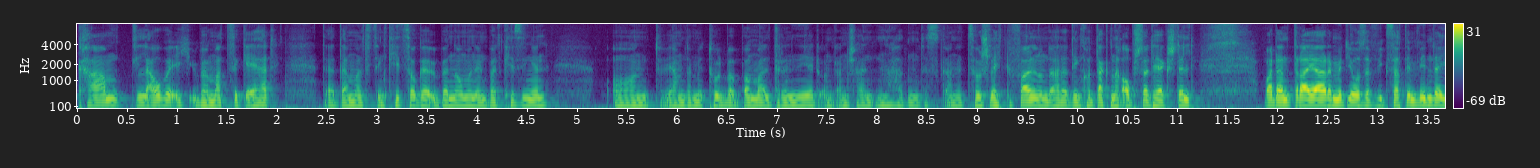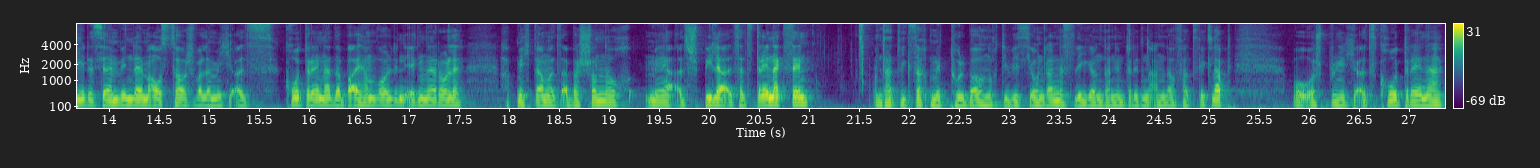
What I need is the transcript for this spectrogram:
kam, glaube ich, über Matze Gerhardt. Der hat damals den Kidsogger übernommen in Bad Kissingen. Und wir haben da mit Tulba mal trainiert und anscheinend hat ihm das gar nicht so schlecht gefallen. Und da hat er den Kontakt nach Hauptstadt hergestellt. War dann drei Jahre mit Josef, wie gesagt, im Winter, jedes Jahr im Winter im Austausch, weil er mich als Co-Trainer dabei haben wollte in irgendeiner Rolle. Hab mich damals aber schon noch mehr als Spieler als als Trainer gesehen. Und hat, wie gesagt, mit Tulba auch noch die Vision Landesliga und dann im dritten Anlauf hat es geklappt. War ursprünglich als Co-Trainer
